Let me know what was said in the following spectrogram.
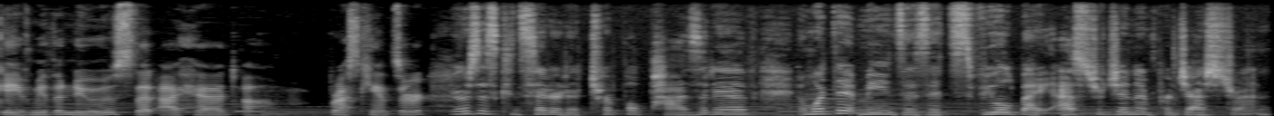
gave me the news that I had um, breast cancer. Yours is considered a triple positive, and what that means is it's fueled by estrogen and progesterone.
